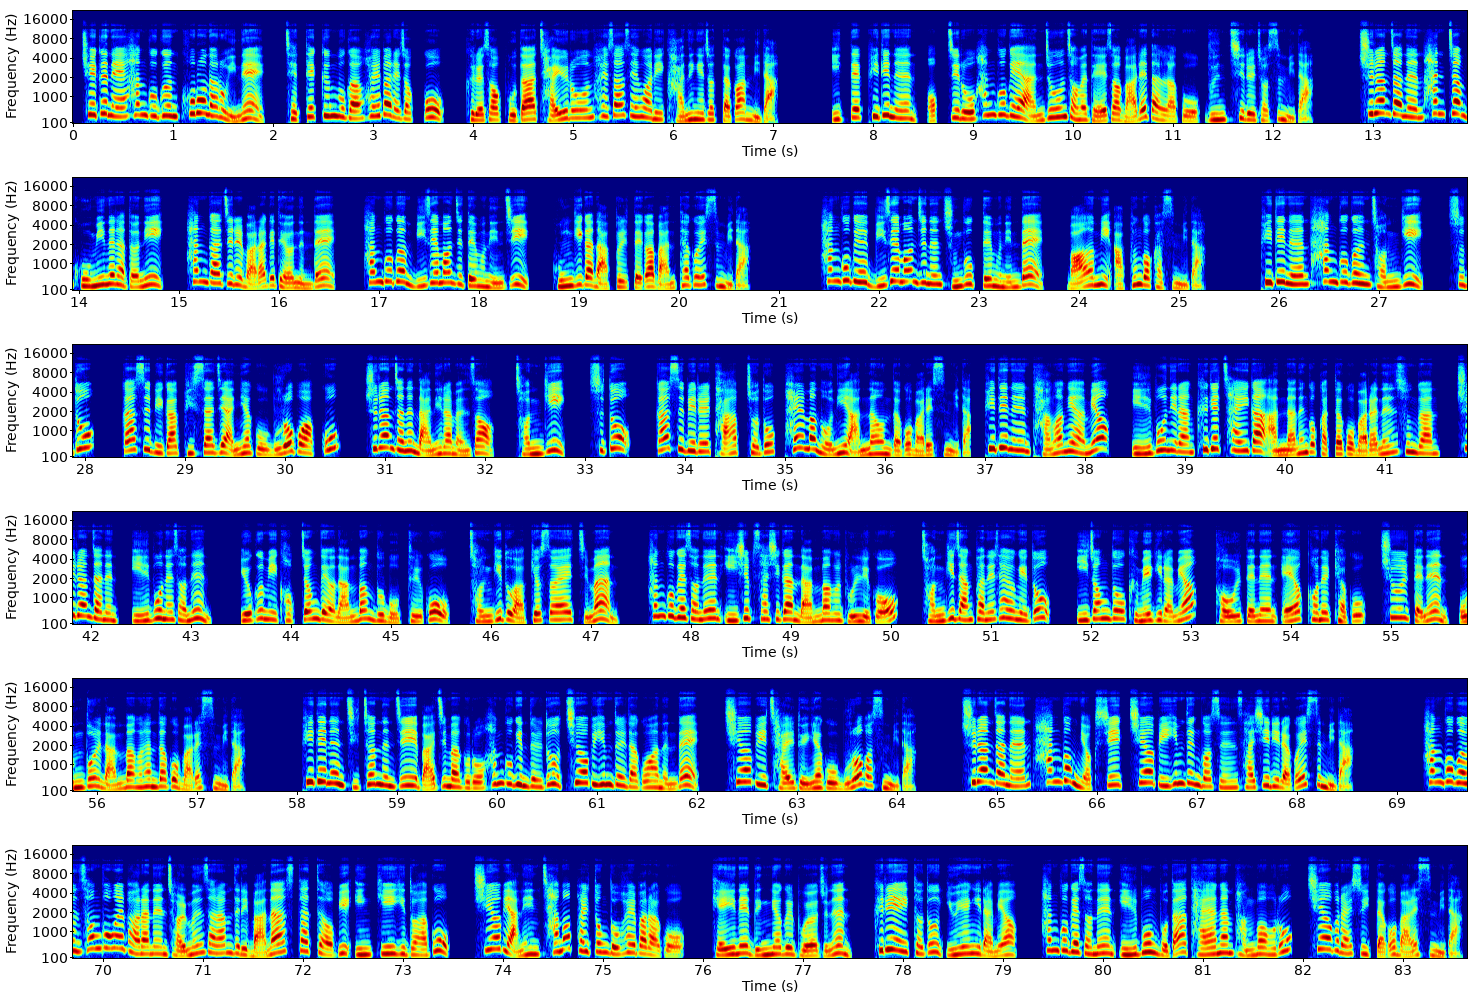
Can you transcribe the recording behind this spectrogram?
최근에 한국은 코로나로 인해 재택근무가 활발해졌고 그래서 보다 자유로운 회사 생활이 가능해졌다고 합니다. 이때 PD는 억지로 한국의 안 좋은 점에 대해서 말해달라고 눈치를 줬습니다. 출연자는 한참 고민을 하더니 한 가지를 말하게 되었는데 한국은 미세먼지 때문인지 공기가 나쁠 때가 많다고 했습니다. 한국의 미세먼지는 중국 때문인데 마음이 아픈 것 같습니다. PD는 한국은 전기, 수도, 가스비가 비싸지 않냐고 물어보았고 출연자는 아니라면서 전기, 수도, 가스비를 다 합쳐도 8만 원이 안 나온다고 말했습니다. PD는 당황해하며 일본이랑 크게 차이가 안 나는 것 같다고 말하는 순간 출연자는 일본에서는 요금이 걱정되어 난방도 못 틀고 전기도 아껴 써야 했지만 한국에서는 24시간 난방을 돌리고 전기장판을 사용해도 이 정도 금액이라며 더울 때는 에어컨을 켜고 추울 때는 온돌 난방을 한다고 말했습니다. PD는 지쳤는지 마지막으로 한국인들도 취업이 힘들다고 하는데 취업이 잘 되냐고 물어봤습니다. 출연자는 한국 역시 취업이 힘든 것은 사실이라고 했습니다. 한국은 성공을 바라는 젊은 사람들이 많아 스타트업이 인기이기도 하고 취업이 아닌 창업 활동도 활발하고 개인의 능력을 보여주는 크리에이터도 유행이라며 한국에서는 일본보다 다양한 방법으로 취업을 할 수 있다고 말했습니다.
